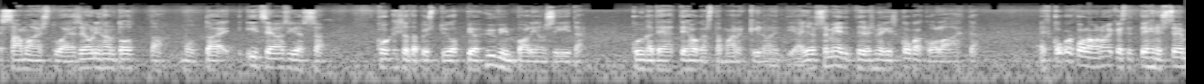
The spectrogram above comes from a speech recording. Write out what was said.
samaistua ja se on ihan totta, mutta itse asiassa kokiselta pystyy oppia hyvin paljon siitä, kuinka tehdä tehokasta markkinointia. Jos sä mietit esimerkiksi Coca-Colaa, että, että Coca-Cola on oikeasti tehnyt sen,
